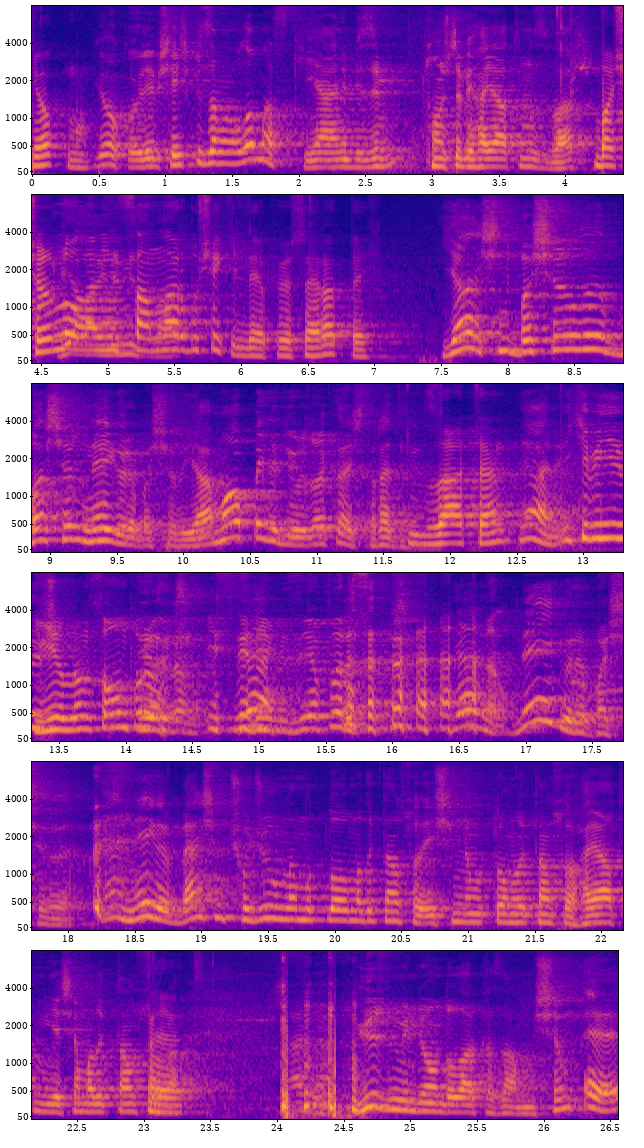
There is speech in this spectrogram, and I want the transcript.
Yok mu? Yok öyle bir şey hiçbir zaman olamaz ki. Yani bizim sonuçta bir hayatımız var. Başarılı Bir olan insanlar var. bu şekilde yapıyor Serhat Bey. Ya şimdi başarılı, başarı neye göre başarı ya? Muhabbet ediyoruz arkadaşlar hadi. Zaten Yani 2023 yılın son programı. İstediğimizi yaparız. Yani neye göre başarı? Yani neye göre? Ben şimdi çocuğumla mutlu olmadıktan sonra, eşimle mutlu olmadıktan sonra, hayatımı yaşamadıktan sonra Evet. yani 100 milyon dolar kazanmışım. E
